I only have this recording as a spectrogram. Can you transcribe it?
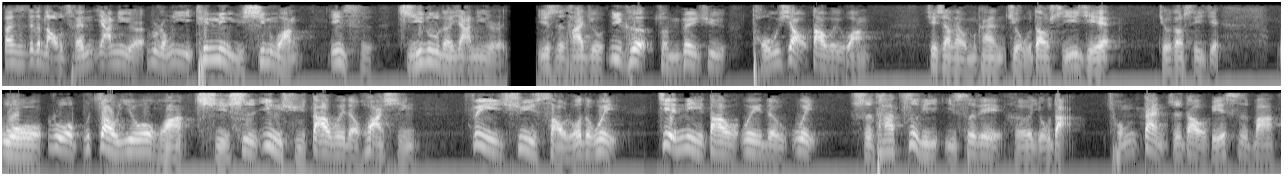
但是这个老臣亚尼尔不容易听命于新王，因此激怒了亚尼尔，于是他就立刻准备去投效大卫王。接下来我们看九到十一节，九到十一节，我若不照耶和华启示应许大卫的化形，废去扫罗的。位。建立大卫的位，使他治理以色列和犹大，从但直到别是巴。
